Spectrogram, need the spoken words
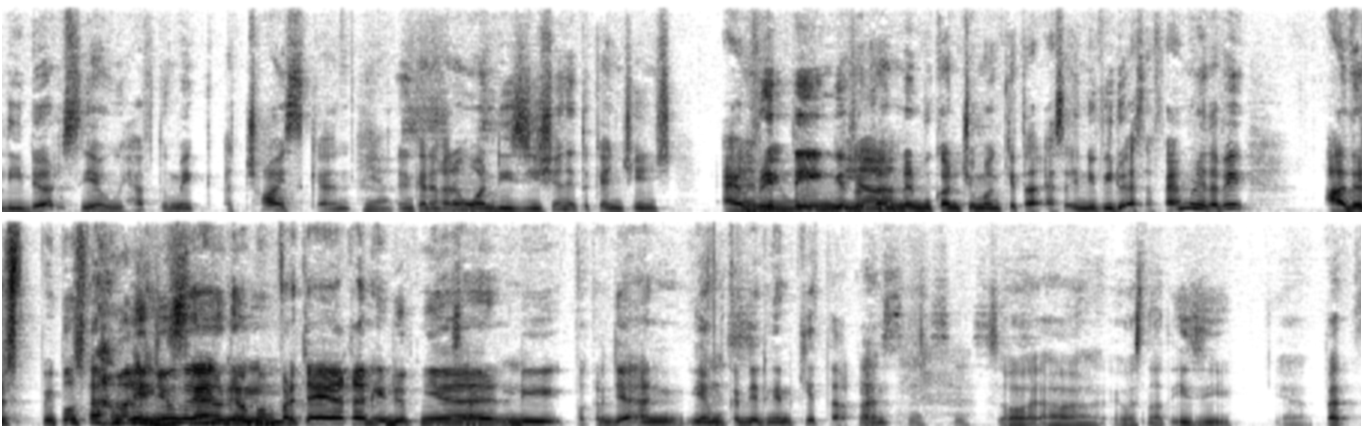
leaders ya we have to make a choice kan yes, dan kadang-kadang yes. one decision itu can change everything Everyone, gitu yeah. kan dan bukan cuma kita as a individu as a family tapi others people's family exactly. juga yang udah mempercayakan hidupnya exactly. di pekerjaan yang yes. bekerja dengan kita kan yes, yes, yes. so uh, it was not easy yeah but.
